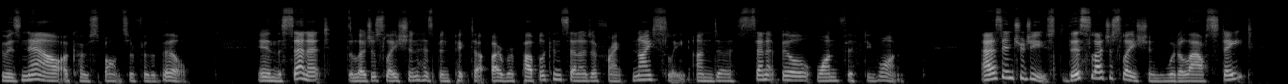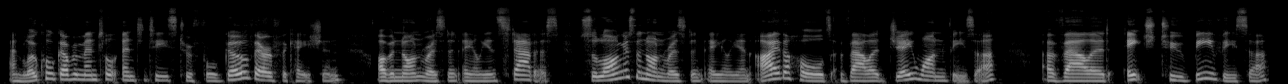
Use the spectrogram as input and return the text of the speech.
who is now a co sponsor for the bill. In the Senate, the legislation has been picked up by Republican Senator Frank Niceley under Senate Bill 151. As introduced, this legislation would allow state and local governmental entities to forego verification of a non resident alien status, so long as the non resident alien either holds a valid J 1 visa, a valid H 2B visa,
